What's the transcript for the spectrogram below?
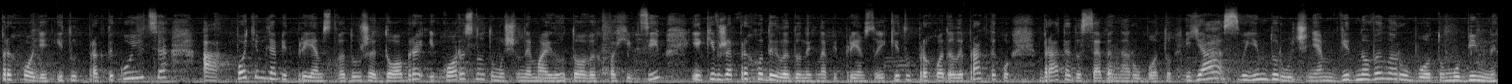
приходять і тут практикуються. А потім для підприємства дуже добре і корисно, тому що вони мають готових фахівців, які вже приходили до них на підприємство, які тут проходили практику, брати до себе на роботу. Я своїм моїм дорученням відновила роботу мобільних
